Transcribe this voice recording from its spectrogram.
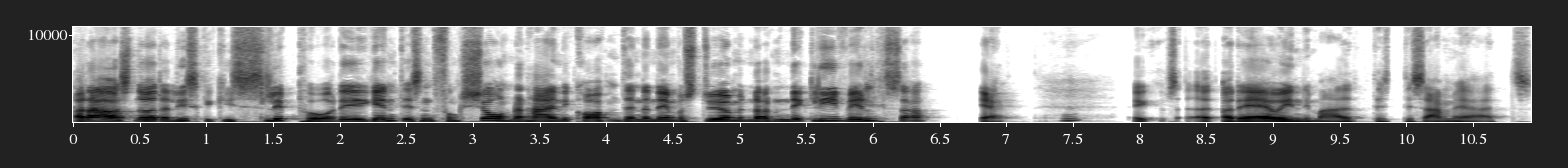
Og der er også noget, der lige skal give slip på, og det er igen, det er sådan en funktion, man har inde i kroppen, den er nem at styre, men når den ikke lige vil, så ja. Ikke? Og- det er jo egentlig meget det, det samme her, at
